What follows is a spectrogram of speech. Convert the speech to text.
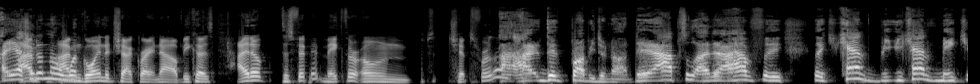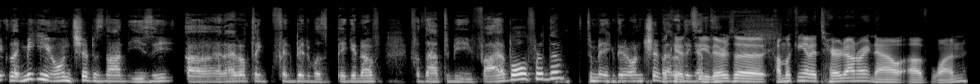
I actually I'm, don't know I'm what. going to check right now because I don't. Does Fitbit make their own chips for them? I, I- they probably do not. They absolutely. I, I have uh, like you can't be. You can't make your, like making your own chip is not easy. Uh, and I don't think Fitbit was big enough for that to be viable for them to make their own chip. I okay, don't think see. There's a. I'm looking at a teardown right now of one.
